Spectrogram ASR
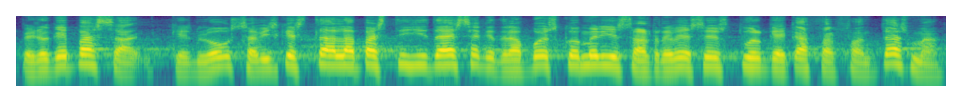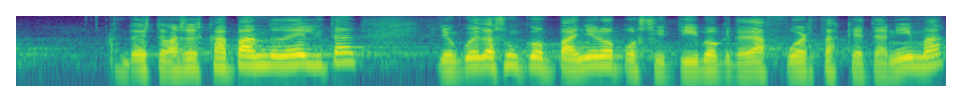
Pero ¿qué pasa? Que luego sabéis que está la pastillita esa que te la puedes comer y es al revés, es tú el que caza al fantasma. Entonces te vas escapando de él y tal, y encuentras un compañero positivo que te da fuerzas, que te anima,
